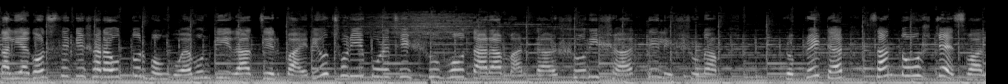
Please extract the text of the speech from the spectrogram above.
কালিয়াগঞ্জ থেকে সারা উত্তরবঙ্গ এমনকি রাজ্যের বাইরেও ছড়িয়ে পড়েছে শুভ তারা মার্কা সরিষা তেলের সুনাম। প্রোপ্রেটার সন্তোষ জয়সওয়াল।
